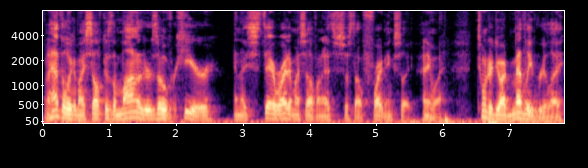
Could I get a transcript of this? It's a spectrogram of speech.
And I have to look at myself because the monitor's over here, and I stare right at myself, and it's just a frightening sight. Anyway. 200 yard medley relay.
